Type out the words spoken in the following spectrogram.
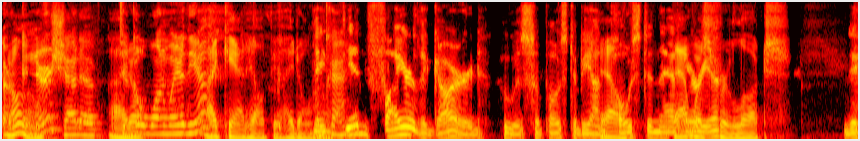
or inertia to, to go one way or the other? I can't help you. I don't. They know. Okay. did fire the guard who was supposed to be on Hell, post in that, that area. was for looks. They,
